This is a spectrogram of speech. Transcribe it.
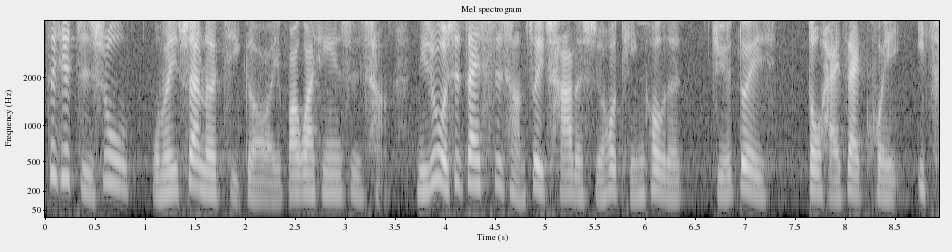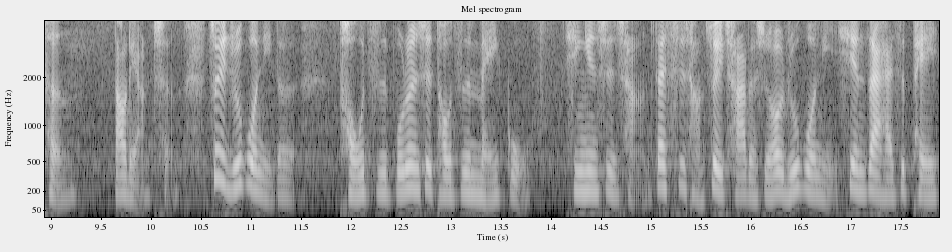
这些指数我们算了几个，也包括新兴市场。你如果是在市场最差的时候停扣的，绝对都还在亏一成。到两成，所以如果你的投资不论是投资美股新兴市场，在市场最差的时候，如果你现在还是赔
